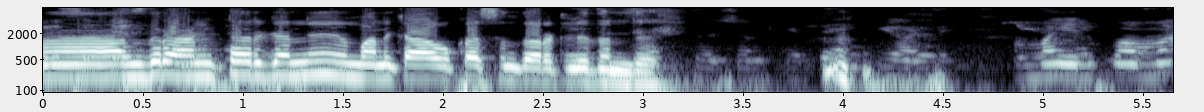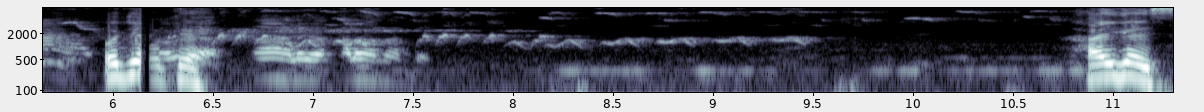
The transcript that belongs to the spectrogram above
ఆ, అందరూ అంటారు కానీ మనకి ఆ అవకాశం దొరకలేదండి. ఓకే. ఓకే. Hi guys.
